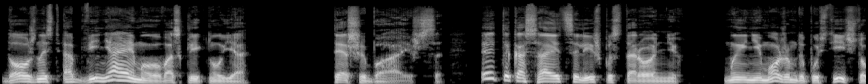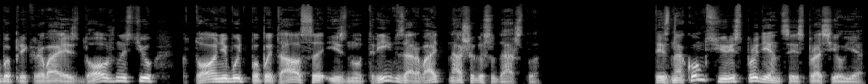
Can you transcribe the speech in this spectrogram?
Должность обвиняемого!» — воскликнул я. «Ты ошибаешься. Это касается лишь посторонних. Мы не можем допустить, чтобы, прикрываясь должностью, кто-нибудь попытался изнутри взорвать наше государство». «Ты знаком с юриспруденцией?» — спросил я.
